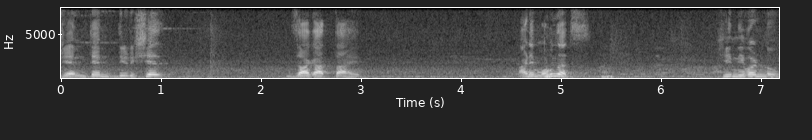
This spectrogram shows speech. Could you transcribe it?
जेमतेम दीडशे जागा आत्ता आहेत. आणि म्हणूनच ही निवडणूक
